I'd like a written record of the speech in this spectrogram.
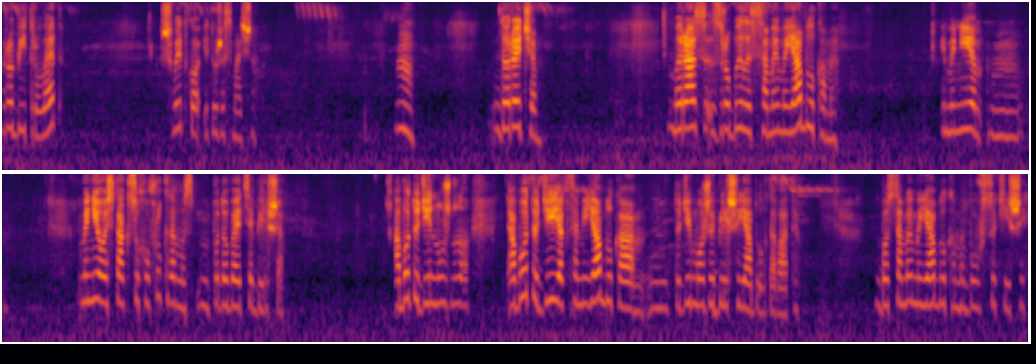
Робіть рулет. Швидко і дуже смачно. м До речі, ми раз зробили з самими яблуками, і мені, мені ось так сухофруктами подобається більше. Або тоді нужно, або тоді, як самі яблука, тоді може більше яблук давати. Бо з самими яблуками був сухіший.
